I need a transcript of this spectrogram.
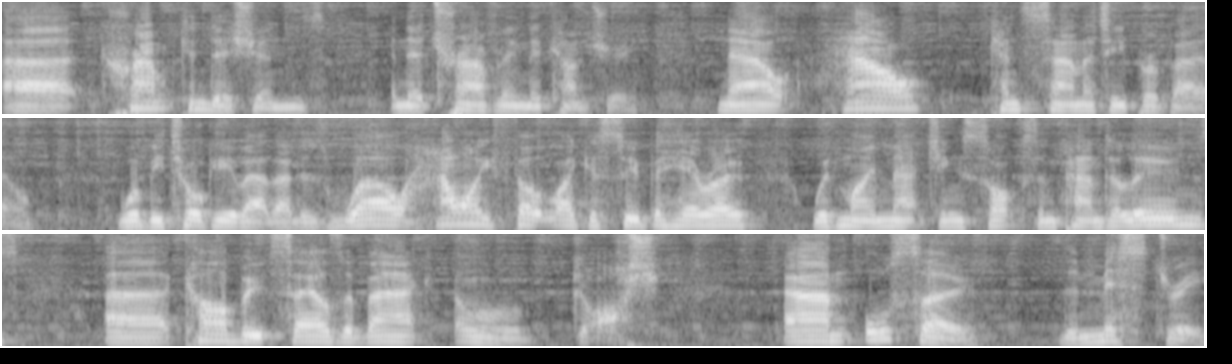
Uh, cramped conditions and they're traveling the country. Now, how can sanity prevail? We'll be talking about that as well. How I felt like a superhero with my matching socks and pantaloons. Uh, car boot sales are back. Oh gosh. Um, also, the mystery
